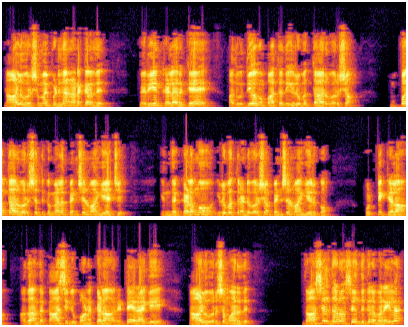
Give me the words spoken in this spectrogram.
நாலு வருஷமா இப்படிதான் நடக்கிறது. பெரிய கிளருக்கு இருக்கே. அது உத்தியோகம் பார்த்தது இருபத்தாறு வருஷம். முப்பத்தாறு வருஷத்துக்கு மேல பென்ஷன் வாங்கியாச்சு. இந்த கிளமும் இருபத்தி ரெண்டு வருஷம் பென்ஷன் வாங்கியிருக்கும். குட்டி கிளம். அதான் அந்த காசிக்கு போன கிளம். ரிட்டையர் ஆகி நாலு வருஷம் ஆறுது. தாசில்தாரும் சேர்ந்துக்கிற வரையில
